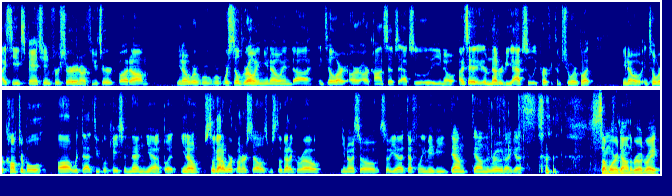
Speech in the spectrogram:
I see expansion for sure in our future, but um, you know we're we're we're still growing. You know, and uh, until our, our our concepts absolutely you know I'd say it'll never be absolutely perfect. I'm sure, but you know until we're comfortable uh, with that duplication, then yeah. But you know, still got to work on ourselves. We still got to grow. You know, so so yeah, definitely maybe down down the road, I guess. Somewhere down the road, right?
